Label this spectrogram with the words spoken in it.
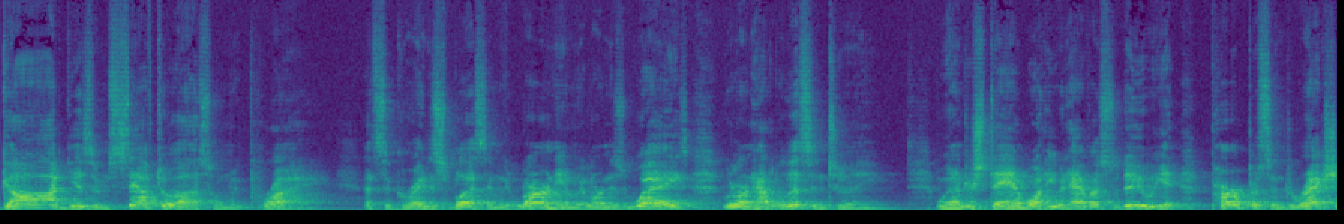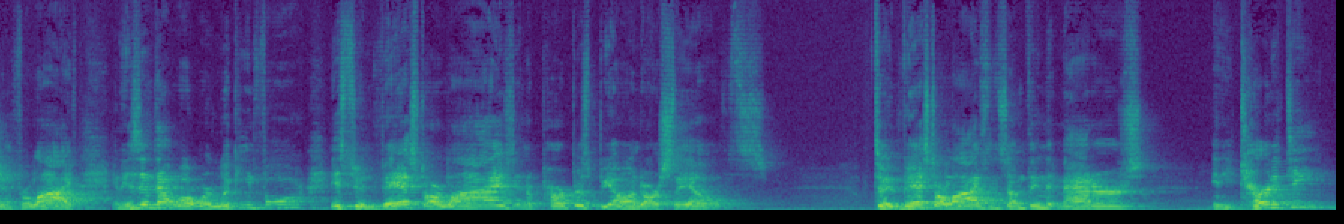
God gives Himself to us when we pray. That's the greatest blessing. We learn Him, we learn His ways, we learn how to listen to Him. We understand what He would have us to do. We get purpose and direction for life. And isn't that what we're looking for? Is to invest our lives in a purpose beyond ourselves? To invest our lives in something that matters in eternity?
